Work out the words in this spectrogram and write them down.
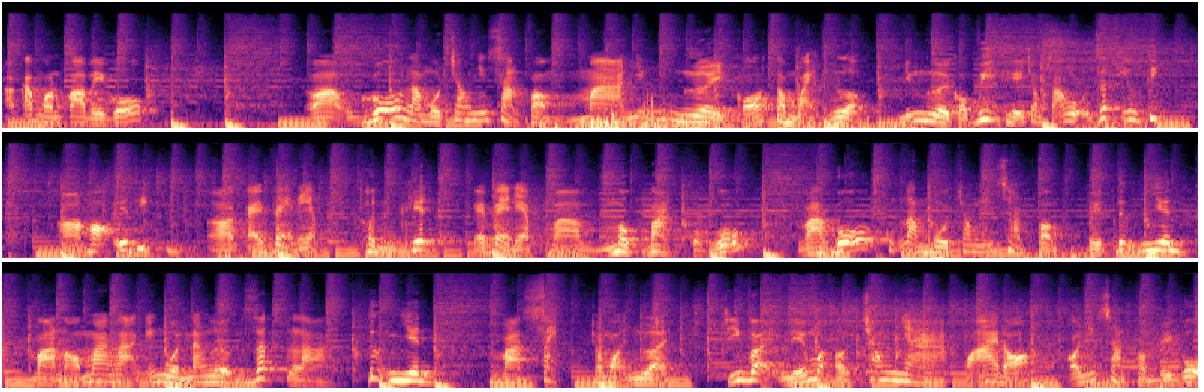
à, các món quà về gỗ và gỗ là một trong những sản phẩm mà những người có tầm ảnh hưởng những người có vị thế trong xã hội rất yêu thích. À, họ yêu thích à, cái vẻ đẹp thuần khiết cái vẻ đẹp mà mộc mạc của gỗ. Và gỗ cũng là một trong những sản phẩm về tự nhiên và nó mang lại cái nguồn năng lượng rất là tự nhiên và sạch cho mọi người. Chính vậy nếu mà ở trong nhà có ai đó có những sản phẩm về gỗ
